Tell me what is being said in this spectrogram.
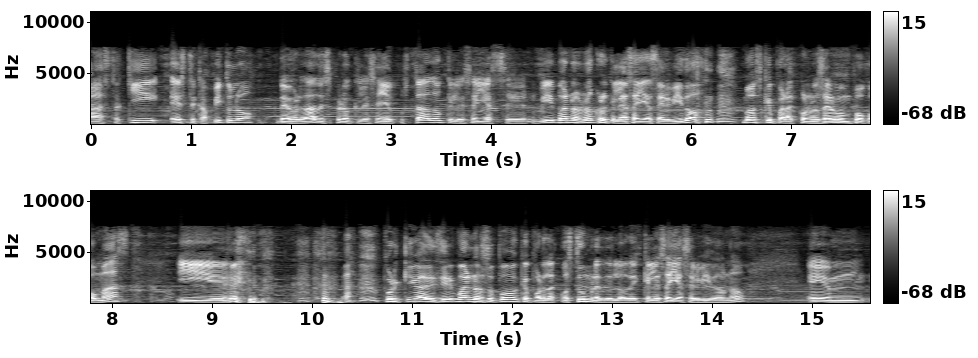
hasta aquí este capítulo. De verdad espero que les haya gustado, que les haya servido. Bueno, no creo que les haya servido, más que para conocerme un poco más. Y... Eh, porque iba a decir, bueno, supongo que por la costumbre de lo de que les haya servido, ¿no? Em,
